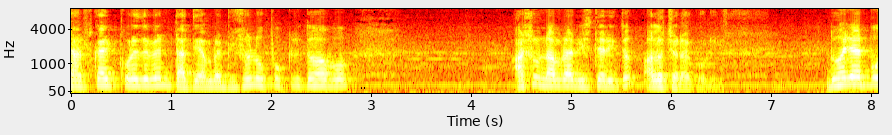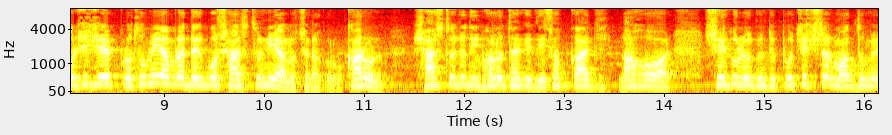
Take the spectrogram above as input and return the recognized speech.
সাবস্ক্রাইব করে দেবেন, তাতে আমরা ভীষণ উপকৃত হব। আসুন আমরা বিস্তারিত আলোচনা করি। দু হাজার পঁচিশে প্রথমেই আমরা দেখব স্বাস্থ্য নিয়ে আলোচনা করব। কারণ স্বাস্থ্য যদি ভালো থাকে, যেসব কাজ না হওয়ার, সেগুলো কিন্তু প্রচেষ্টার মাধ্যমে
